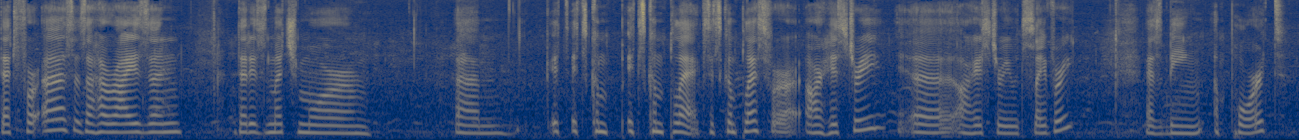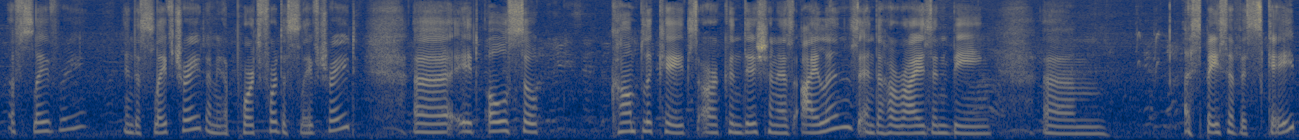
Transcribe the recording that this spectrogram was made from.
that for us is a horizon that is much more um, it, it's com- it's complex. It's complex for our, history, uh, our history with slavery, as being a port of slavery in the slave trade. I mean, a port for the slave trade. Uh, it also complicates our condition as islands, and the horizon being. Um, a space of escape,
